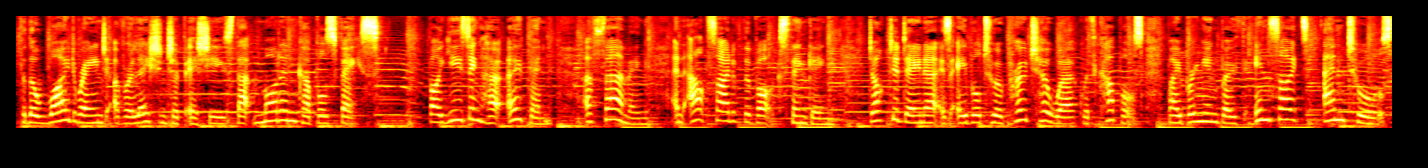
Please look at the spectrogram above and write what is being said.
for the wide range of relationship issues that modern couples face. By using her open, affirming, and outside of the box thinking, Dr. Dana is able to approach her work with couples by bringing both insights and tools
